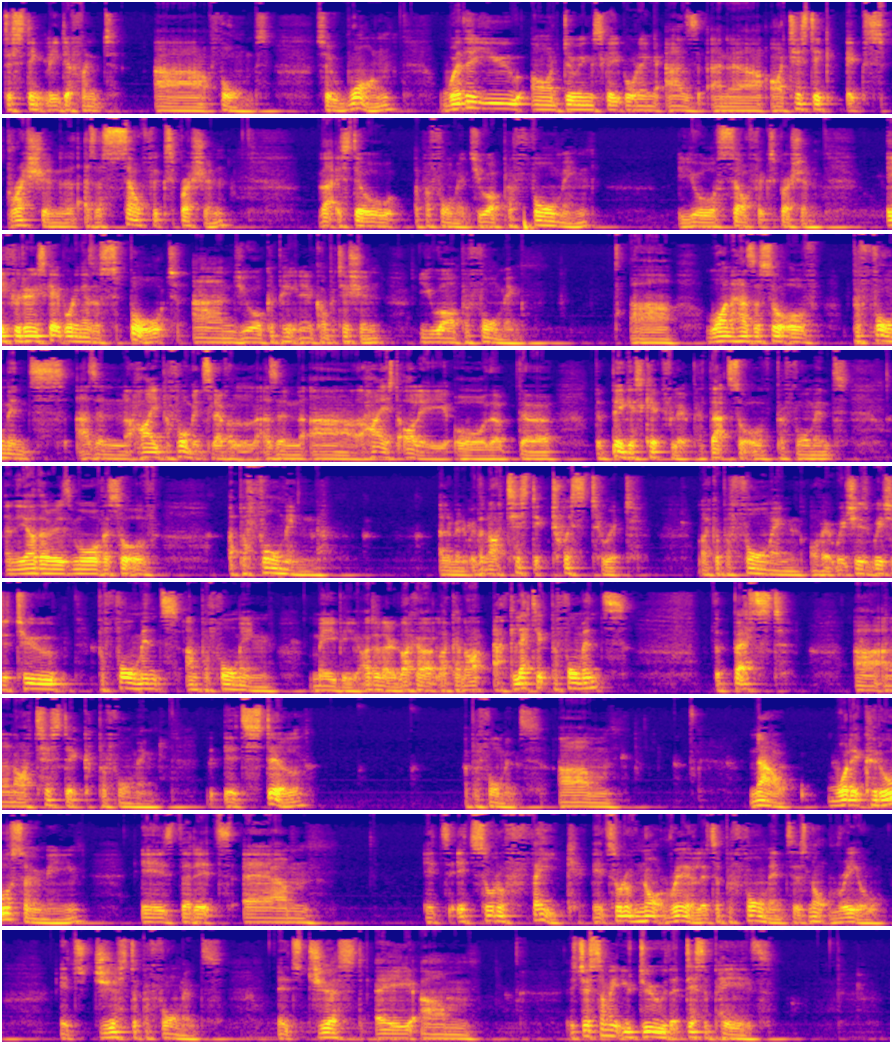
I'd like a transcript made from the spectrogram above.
distinctly different uh, forms. So one, whether you are doing skateboarding as an uh, artistic expression, as a self-expression, that is still a performance. You are performing your self-expression. If you're doing skateboarding as a sport and you're competing in a competition, you are performing. Uh, one has a sort of performance as in high performance level, as in uh, highest ollie or the, the, the biggest kickflip, that sort of performance. And the other is more of a sort of a performing element with an artistic twist to it, like a performing of it, which is which is two performance and performing, maybe. I don't know, like a like an athletic performance, the best, uh, and an artistic performing it's still a performance. Um, now, what it could also mean is that it's um, it's it's sort of fake. It's sort of not real. It's a performance. It's not real. It's just a performance. It's just a um, it's just something you do that disappears.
